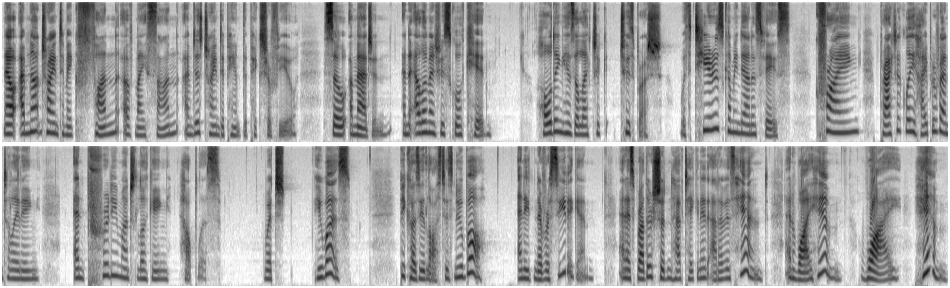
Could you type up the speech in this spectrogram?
Now, I'm not trying to make fun of my son, I'm just trying to paint the picture for you. So imagine an elementary school kid holding his electric toothbrush with tears coming down his face, crying, practically hyperventilating, and pretty much looking helpless, which he was because he lost his new ball and he'd never see it again and his brother shouldn't have taken it out of his hand. And why him? Why him?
